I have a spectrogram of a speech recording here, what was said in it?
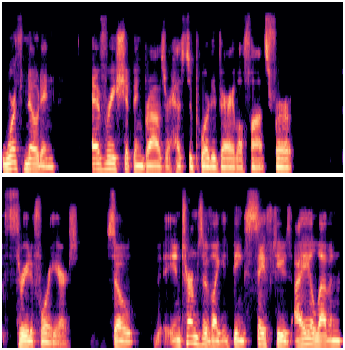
Worth noting, every shipping browser has supported variable fonts for three to four years. So, in terms of like it being safe to use, IE11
